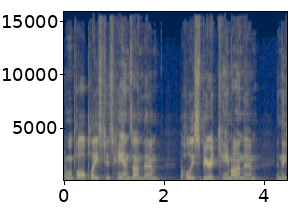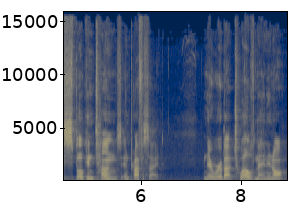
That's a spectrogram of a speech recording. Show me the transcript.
And when Paul placed his hands on them, the Holy Spirit came on them, and they spoke in tongues and prophesied. And there were about 12 men in all.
